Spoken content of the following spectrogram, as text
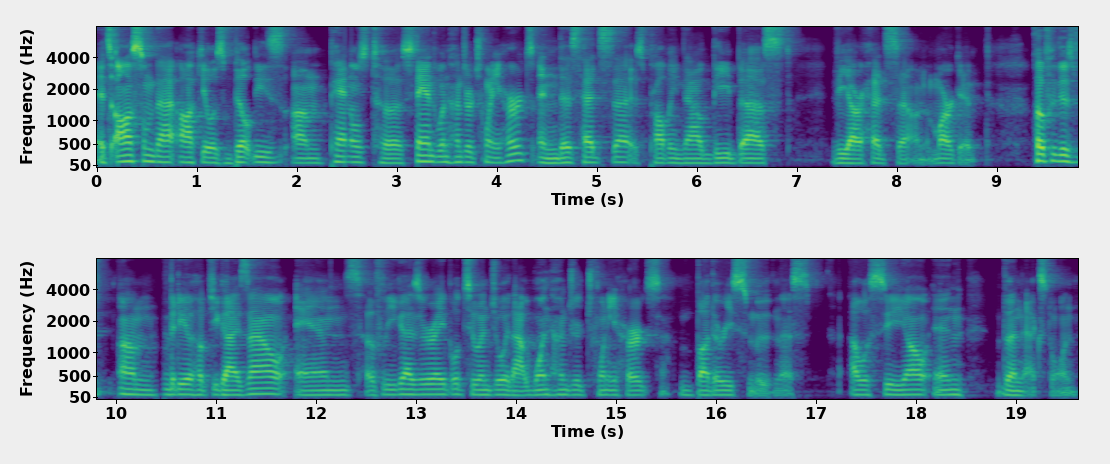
It's awesome that Oculus built these um, panels to stand 120 hertz, and this headset is probably now the best VR headset on the market. Hopefully this um, video helped you guys out and hopefully you guys are able to enjoy that 120 hertz buttery smoothness. I will see y'all in the next one.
